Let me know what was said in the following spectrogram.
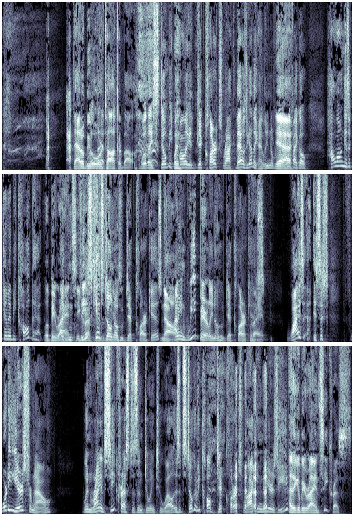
that'll be what we're talking about. Will they still be calling it Dick Clark's Rock? That was the other thing. I leaned over to Yeah. my wife. I go, "How long is it going to be called that?" Will be Ryan Like, Seacrest These kids don't know who Dick Clark is. No. I mean we barely know who Dick Clark is. Right. Why is it? Is this forty years from now? When Ryan Seacrest isn't doing too well, is it still going to be called Dick Clark's Rocking New Year's Eve? I think it'll be Ryan Seacrest.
